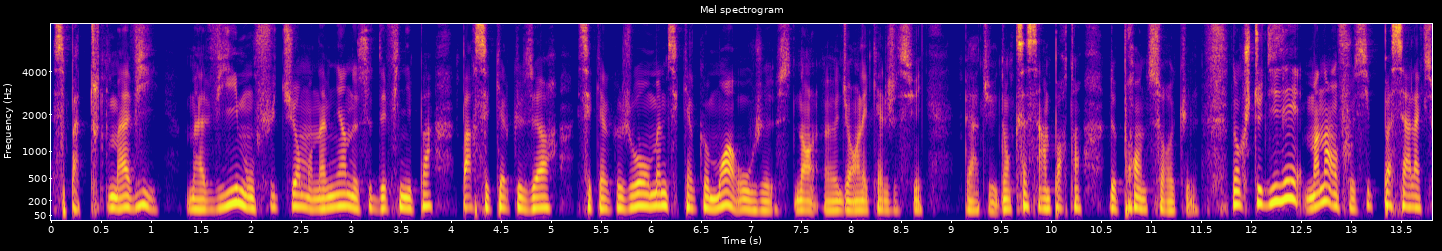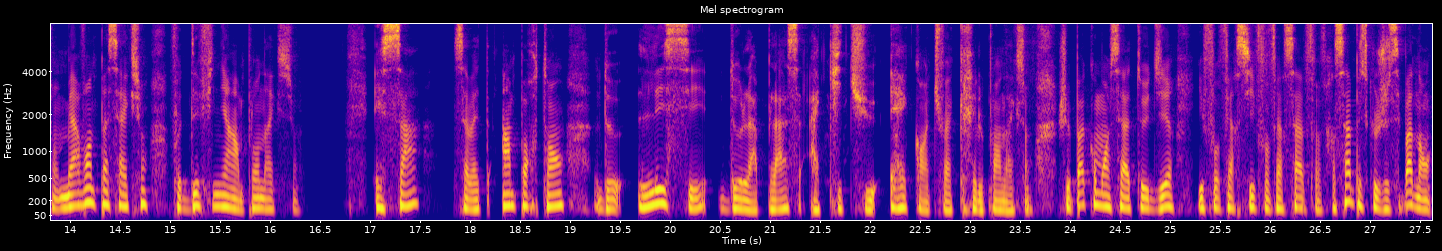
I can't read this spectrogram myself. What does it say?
c'est pas toute ma vie. Ma vie, mon futur, mon avenir ne se définit pas par ces quelques heures, ces quelques jours ou même ces quelques mois où je, euh, durant lesquels je suis perdu. Donc ça, c'est important de prendre ce recul. Donc je te disais, maintenant, il faut aussi passer à l'action. Mais avant de passer à l'action, il faut définir un plan d'action. Et ça, ça va être important de laisser de la place à qui tu es quand tu vas créer le plan d'action. Je vais pas commencer à te dire il faut faire ci, il faut faire ça, il faut faire ça parce que je sais pas dans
